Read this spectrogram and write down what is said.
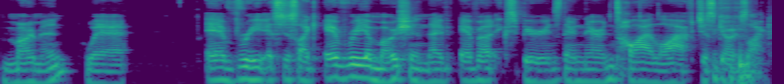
moment where every it's just like every emotion they've ever experienced in their entire life just goes like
